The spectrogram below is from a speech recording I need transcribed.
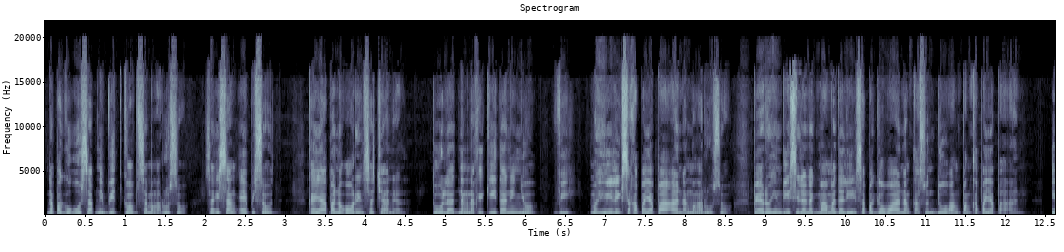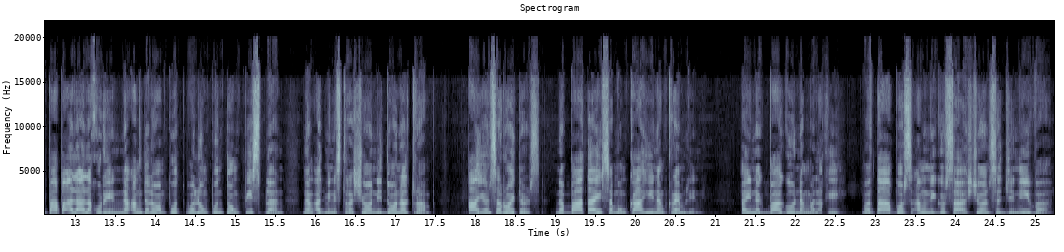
na pag-uusap ni Vitkov sa mga Ruso sa isang episode, kaya panoorin sa channel. Tulad ng nakikita ninyo, V. Mahilig sa kapayapaan ang mga Ruso, pero hindi sila nagmamadali sa paggawa ng kasunduang pangkapayapaan. Ipapaalala ko rin na ang 28 puntong peace plan ng administrasyon ni Donald Trump, ayon sa Reuters na batay sa mungkahi ng Kremlin, ay nagbago ng malaki. Matapos ang negosasyon sa Geneva,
